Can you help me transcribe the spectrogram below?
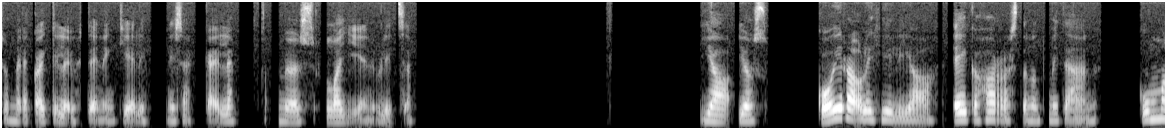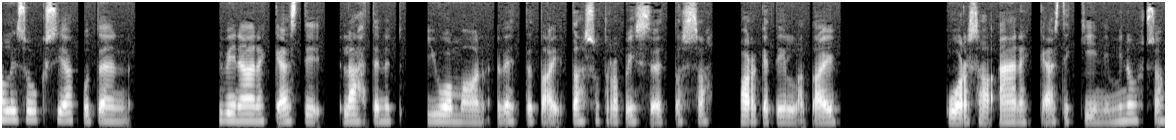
Se on meille kaikille yhteinen kieli nisäkkäille, myös lajien ylitse. Ja jos koira oli hiljaa eikä harrastanut mitään kummallisuuksia, kuten hyvin äänekkäästi lähtenyt juomaan vettä tai tassut rapisseet tuossa parketilla tai kuorsaa äänekkäästi kiinni minussa,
